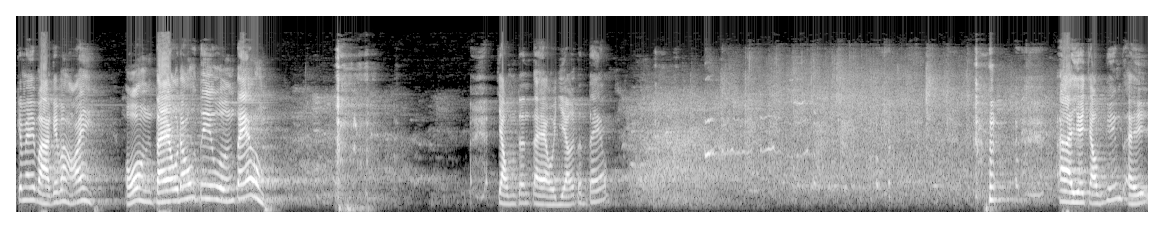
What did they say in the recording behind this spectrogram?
Cái mấy bà kia bà hỏi, ủa, thằng tèo đâu tiêu thằng téo chồng tên tèo, vợ tên téo. Ai vợ chồng kiếm thị?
